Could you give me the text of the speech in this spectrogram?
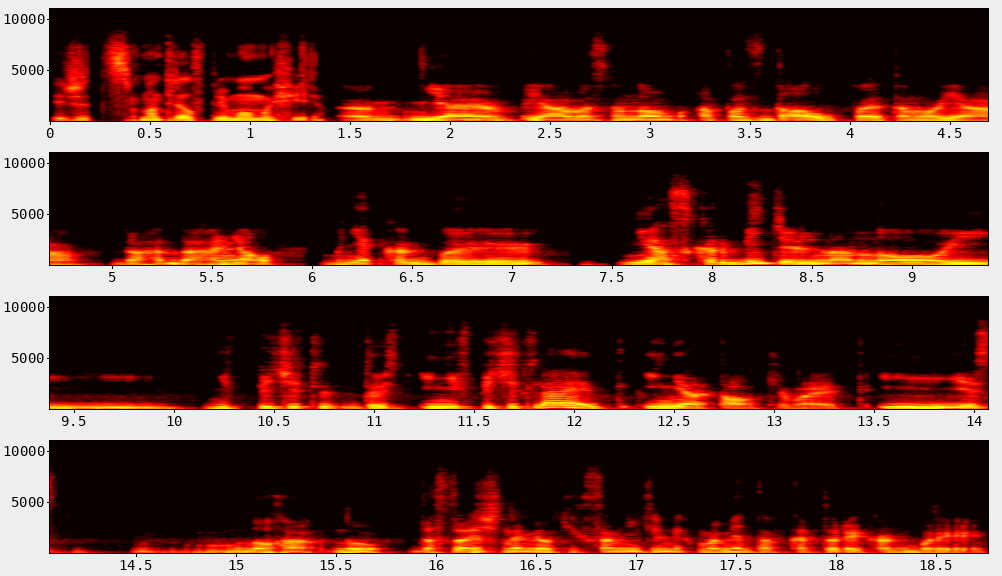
Ты же смотрел в прямом эфире. Эм, я, я в основном опоздал, поэтому я догонял. Мне как бы не оскорбительно, но и не впечатляет, то есть и не впечатляет, и не отталкивает. И есть много, ну, достаточно мелких сомнительных моментов, которые как бы,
